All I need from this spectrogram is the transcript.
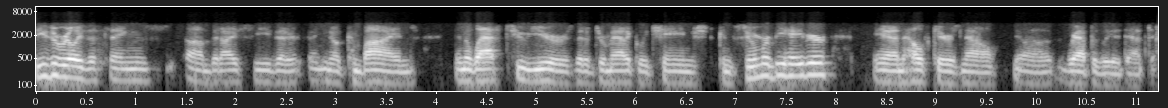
these are really the things um, that I see that are, you know combined in the last two years that have dramatically changed consumer behavior, and healthcare is now uh, rapidly adapting.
